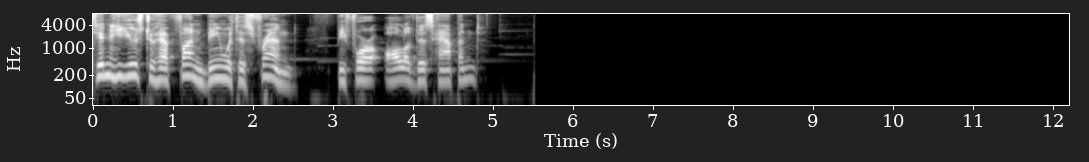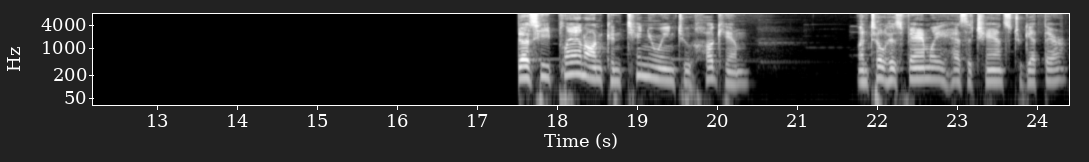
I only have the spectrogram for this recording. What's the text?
Didn't he used to have fun being with his friend before all of this happened? Does he plan on continuing to hug him until his family has a chance to get there?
